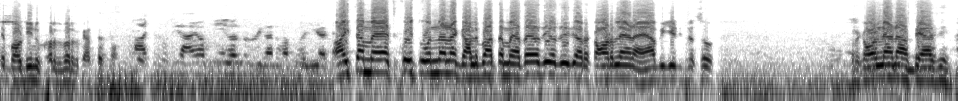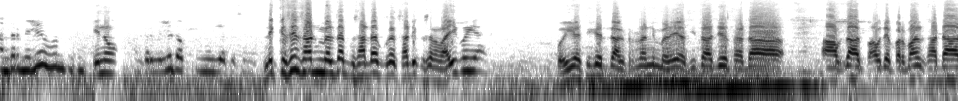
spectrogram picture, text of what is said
ਤੇ ਬੋਡੀ ਨੂੰ ਖੁਰਦ-ਬੁਰਦ ਕਰ ਦਿੱਤਾ। ਅੱਜ ਤੁਸੀਂ ਆਏ ਹੋ ਕੀ ਗੱਲ ਤੁਸੀਂ ਗੱਲਬਾਤ ਹੋਈ ਅੱਜ ਅੱਜ ਤਾਂ ਮੈਂ ਕੋਈ ਉਹਨਾਂ ਨਾਲ ਗੱਲਬਾਤ ਮੈਂ ਤਾਂ ਉਹਦੇ ਉਹਦੇ ਰਿਕਾਰਡ ਲੈਣ ਆਇਆ ਵੀ ਜਿਹੜੀ ਦੱਸੋ। ਰਿਕਾਰਡ ਲੈਣ ਵਾਸਤੇ ਆਇਆ ਸੀ। ਅੰਦਰ ਮਿਲੇ ਹੁਣ ਤੁਸੀਂ? ਕਿਨੂੰ ਅੰਦਰ ਮਿਲੇ ਡਾਕਟਰ ਨੂੰ ਜਾਂ ਕਿਸੇ ਨੂੰ? ਨਹੀਂ ਕਿਸੇ ਨੂੰ ਸਾਨੂੰ ਮਿਲਦਾ ਸਾਡਾ ਕੋਈ- ਸਾਡੀ ਕੋਈ ਸੁਣਵਾਈ ਕੋਈ ਹੈ। ਕੋਈ ਅਸੀਂ ਕਿ ਡਾਕਟਰ ਨਾਲ ਨਹੀਂ ਮਿਲੇ ਅਸੀਂ ਤਾਂ ਅੱਜ ਸਾਡਾ ਆਪਦਾ ਆਪਦੇ ਪ੍ਰਬੰਧ ਸਾਡਾ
